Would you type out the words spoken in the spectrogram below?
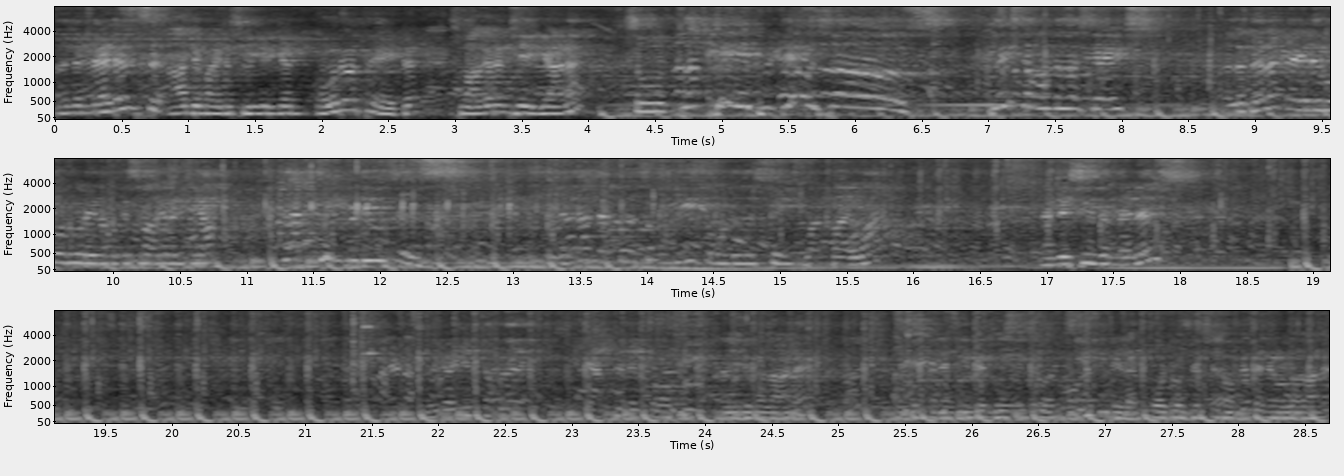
അതിന്റെ മെഡൽസ് ആദ്യമായിട്ട് സ്വീകരിക്കാൻ ഓരോരുത്തരായിട്ട് സ്വാഗതം ചെയ്യുകയാണ്. So please on the stage നല്ല നില കൈയിലോടുകൂടി നമുക്ക് സ്വാഗതം ചെയ്യാം. തന്നെ ടീമിന്റെ കോച്ചിങ് പിന്നീട് ഫോട്ടോ സെഷൻ ഒക്കെ തന്നെ ഉള്ളതാണ്.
